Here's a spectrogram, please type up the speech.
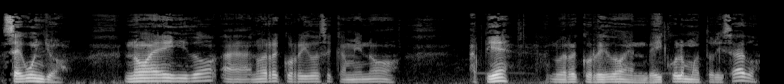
Según yo, no he ido, a, no he recorrido ese camino a pie, lo he recorrido en vehículo motorizado.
